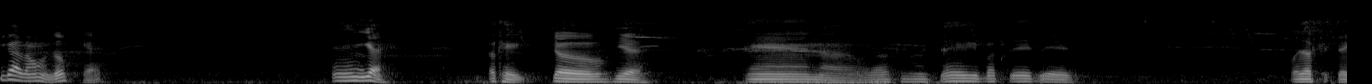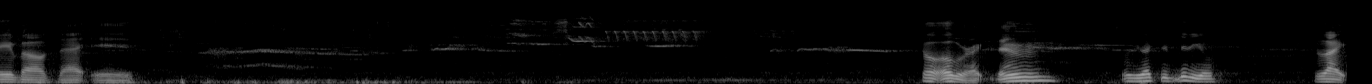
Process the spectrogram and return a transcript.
you got on with those cats. And yeah. Okay, so yeah. And uh, what else am I gonna say about this is what else to say about that is So alright then if you like this video like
